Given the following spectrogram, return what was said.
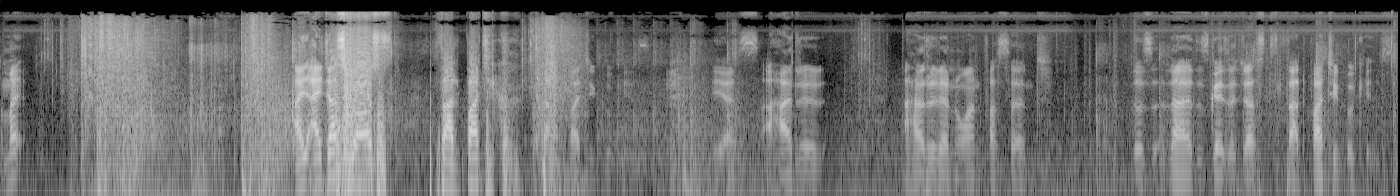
Am I? I I just lost third party third party. Yes, a hundred, a hundred and one percent. Those nah, those guys are just third party cookies.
